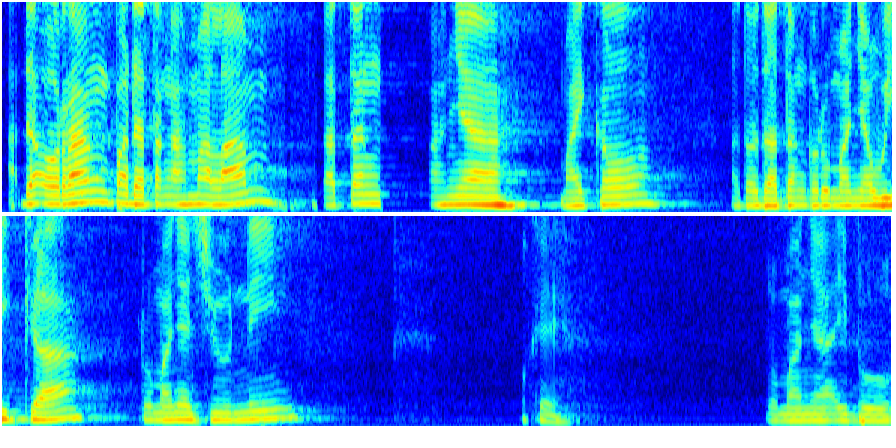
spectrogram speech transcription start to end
Ada orang pada tengah malam datang ke rumahnya Michael atau datang ke rumahnya Wiga, rumahnya Juni. Oke. Rumahnya Ibu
